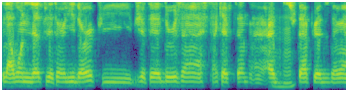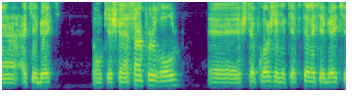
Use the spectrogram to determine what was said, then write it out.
d'avoir une lettre puis d'être un leader. Puis j'étais deux ans assistant capitaine euh, à 18 mm-hmm. ans puis à 19 ans à Québec. Donc je connaissais un peu le rôle. Euh, j'étais proche de notre capitaine à Québec,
